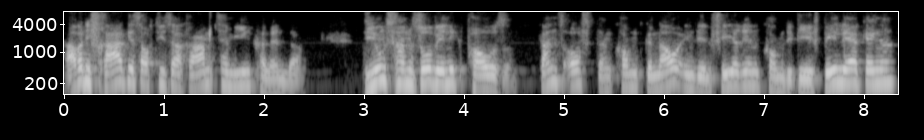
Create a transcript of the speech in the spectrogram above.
Aber die Frage ist auch dieser Rahmenterminkalender. Die Jungs haben so wenig Pause. Ganz oft, dann kommt genau in den Ferien kommen die DFB-Lehrgänge.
